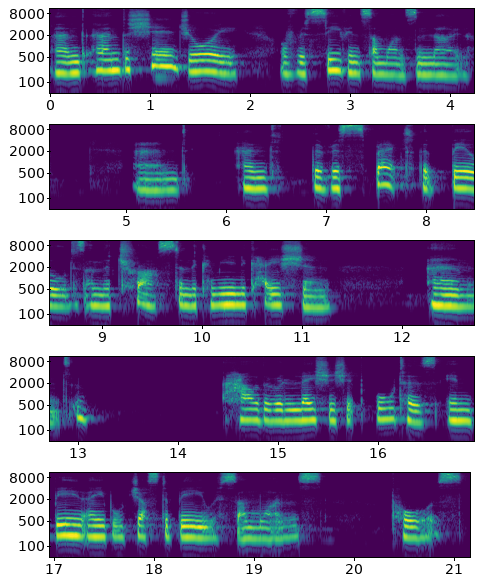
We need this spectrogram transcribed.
and and the sheer joy of receiving someone's no. And and the respect that builds and the trust and the communication and how the relationship alters in being able just to be with someone's pause,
